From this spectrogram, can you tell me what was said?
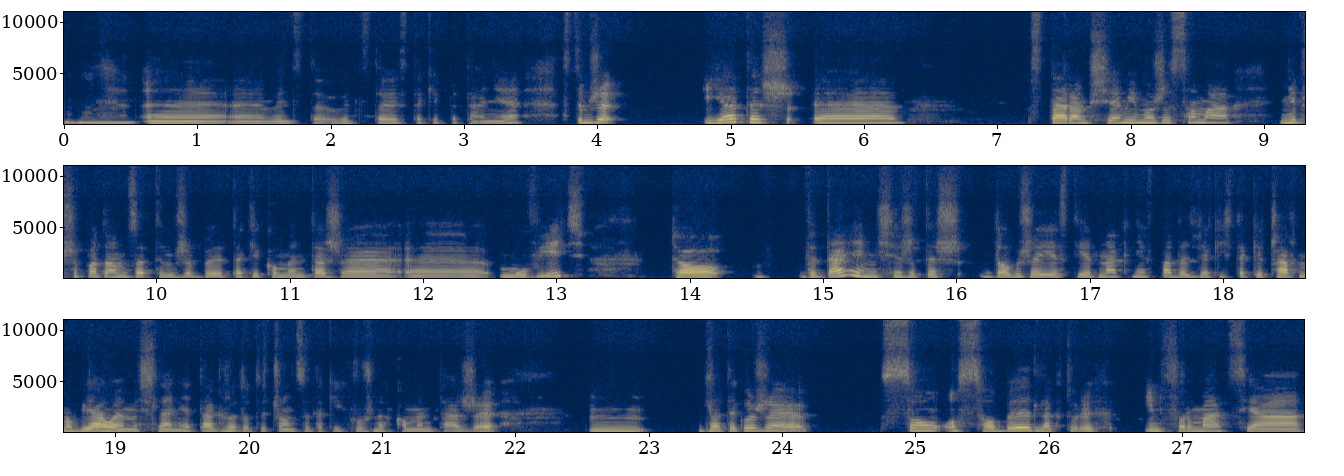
Mhm. E, e, więc, to, więc to jest takie pytanie. Z tym, że ja też e, staram się, mimo że sama nie przepadam za tym, żeby takie komentarze e, mówić, to wydaje mi się, że też dobrze jest jednak nie wpadać w jakieś takie czarno-białe myślenie, także dotyczące takich różnych komentarzy, mm, dlatego że są osoby, dla których informacja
